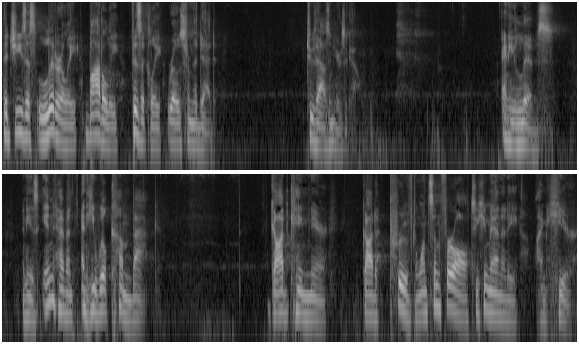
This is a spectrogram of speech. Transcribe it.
that Jesus literally, bodily, physically rose from the dead 2,000 years ago. And he lives, and he is in heaven, and he will come back. God came near. God proved once and for all to humanity I'm here.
